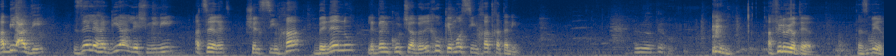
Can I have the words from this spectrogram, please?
הבלעדי, זה להגיע לשמיני עצרת של שמחה בינינו לבין קודשא בריחו כמו שמחת חתנים. אפילו יותר. אפילו יותר. תסביר.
